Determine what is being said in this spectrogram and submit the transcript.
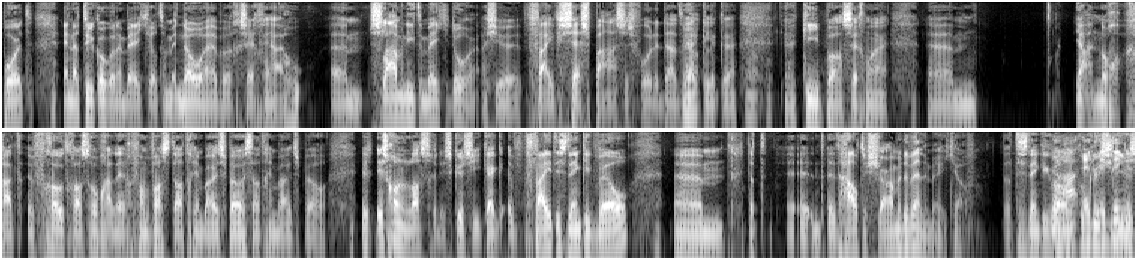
jurysport. En natuurlijk ook wel een beetje wat we met Noah hebben gezegd van, ja, hoe... ehm, slaan we niet een beetje door als je vijf, zes passes voor de daadwerkelijke Ja. eh, keypass, zeg maar, ehm, ja, nog gaat een vergrootglas erop gaan leggen van was dat geen buitenspel, is dat geen buitenspel. Is, is gewoon een lastige discussie. Kijk, feit is denk ik wel ehm, dat eh, het, het haalt de charme er wel een beetje af. Dat is denk ik wel Ja, een en- en conclusie het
